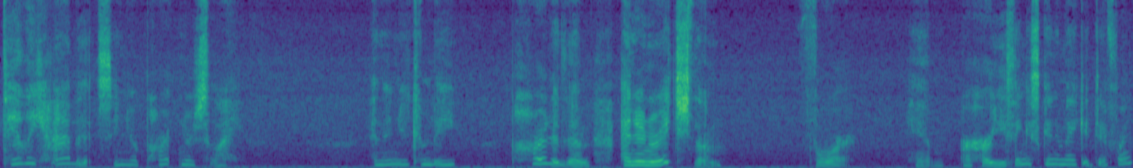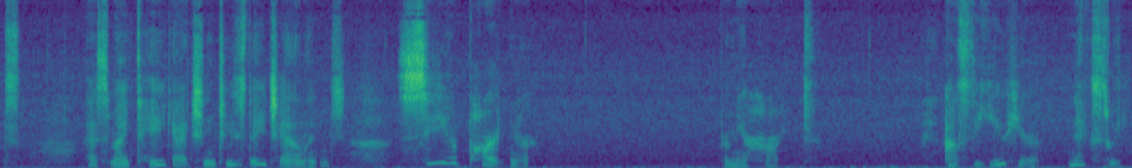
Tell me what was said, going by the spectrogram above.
daily habits in your partner's life. And then you can be part of them and enrich them for him or her. You think it's going to make a difference? That's my Take Action Tuesday challenge. See your partner from your heart. I'll see you here next week.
